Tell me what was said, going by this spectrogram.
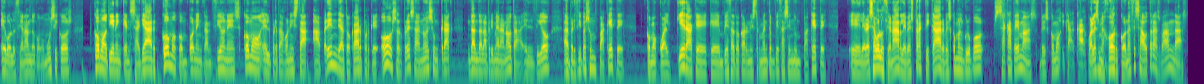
evolucionando como músicos, cómo tienen que ensayar, cómo componen canciones, cómo el protagonista aprende a tocar, porque, oh, sorpresa, no es un crack dando la primera nota, el tío al principio es un paquete, como cualquiera que, empieza a tocar un instrumento empieza siendo un paquete. Eh, le ves evolucionar, le ves practicar, ves cómo el grupo saca temas, ves cómo cada, cada cual es mejor, conoces a otras bandas,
